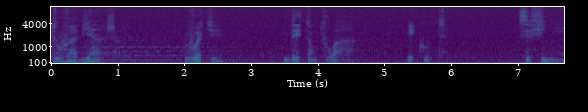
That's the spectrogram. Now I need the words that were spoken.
Tout va bien, Charlie. Vois-tu? Détends-toi. Écoute. C'est fini.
